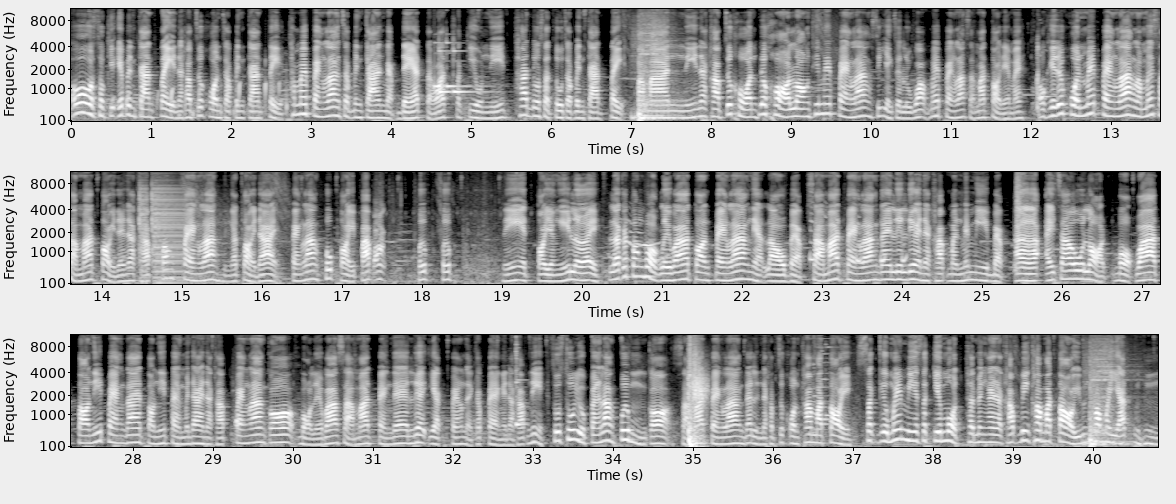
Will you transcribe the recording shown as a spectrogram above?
โอ้สกิล F เป็นการเตะนะครับทุกคนจะเป็นการเตะถ้าไม่แปลงร่างจะเป็นการแบบแดดแต่ว่าสกิลนี้ ถ้าโดนศัตรูจะเป็นการเตะประมาณนี้นะครับทุกคนเดี๋ยวขอลองที่ไม่แปลงร่างซิอยากจะรู้ว่าไม่แปลงร่างสามารถต่อยได้ไหมโอเคทุกคนไม่แปลงร่างเราไม่สามารถต่อยได้นะครับต้องแปลงร่างถึงจะต่อยได้ แปลงร่างปุ๊บต่อยปั๊บปึ๊บปึ๊บ นี่ต่ออย่างนี้เลย แล้วก็ต้องบอกเลยว่าตอนแปลงร่างเนี่ยเราแบบสามารถแปลงร่างได้เรื่อยๆนะครับมันไม่มีแบบเออไอเจ้าหลอดบอกว่าตอนนี้แปลงได้ตอนนี้แปลงไม่ได้นะครับแปลงร่างก็บอกเลยว่าสามารถแปลงได้เรื่อยเอียกแปลงไหนก็แปลงเลยนะครับนี่สู้ๆอยู่แปลงร่างปึ้มก็สามารถแปลงร่างได้เลยนะครับทุกคนเข้ามาต่อยสกิลไม่มีสกิลหมดทำยังไงล่ะครับวิ่งเข้ามาต่อยวิ่งเข้ามายัดอื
